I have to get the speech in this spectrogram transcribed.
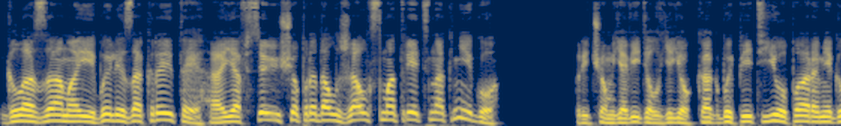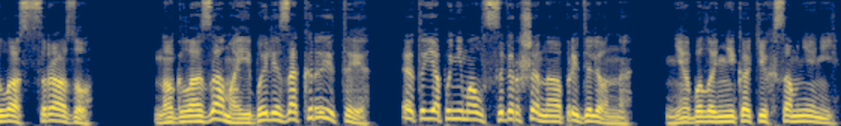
Глаза мои были закрыты, а я все еще продолжал смотреть на книгу. Причем я видел ее как бы пятью парами глаз сразу. Но глаза мои были закрыты, это я понимал совершенно определенно. Не было никаких сомнений.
